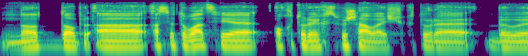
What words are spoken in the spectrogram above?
No dobra, a, a sytuacje, o których słyszałeś, które były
